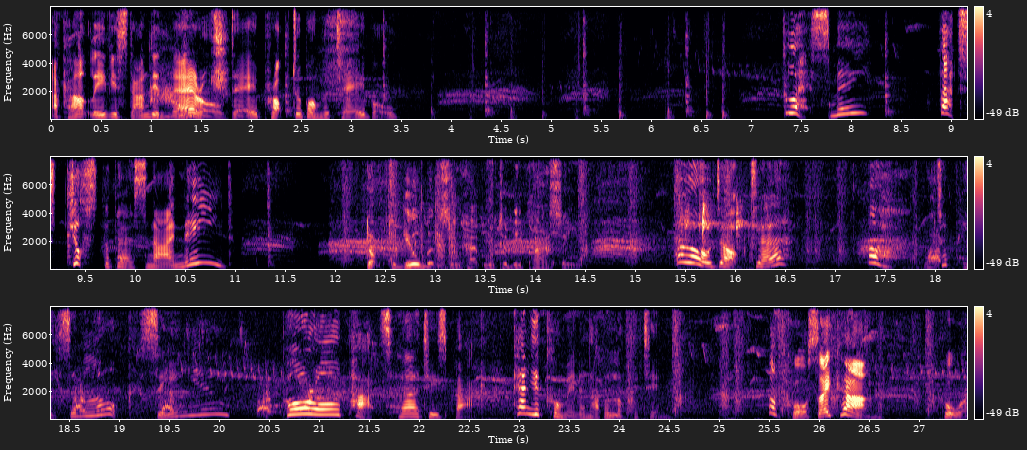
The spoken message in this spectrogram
I can't leave you standing there all day, propped up on the table. Bless me. That's just the person I need. Dr. Gilbertson happened to be passing. Hello, Doctor. Oh, what a piece of luck, seeing you. Poor old Pat's hurt his back. Can you come in and have a look at him? Of course I can. Poor.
